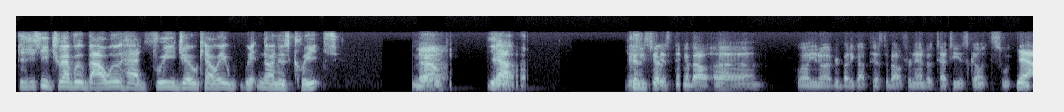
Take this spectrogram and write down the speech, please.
did you see Trevor Bauer had free Joe Kelly written on his cleats? No. Yeah. Uh, did you see Joe- this thing about? Uh, well, you know, everybody got pissed about Fernando Tatis going sw- Yeah.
